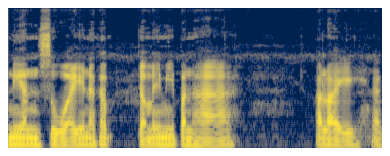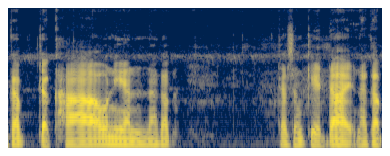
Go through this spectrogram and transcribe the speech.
เนียนสวยนะครับ จะไม่มีปัญหาอะไรนะครับ จะขาวเนียนนะครับ จะสังเกตได้นะครับ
